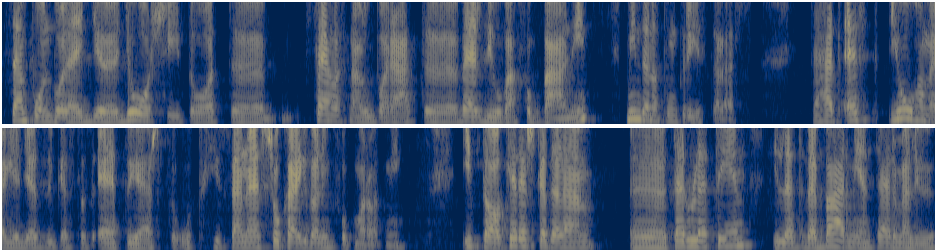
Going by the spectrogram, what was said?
szempontból egy gyorsított, felhasználóbarát verzióvá fog válni, minden napunk része lesz. Tehát ezt jó, ha megjegyezzük ezt az EPR szót, hiszen ez sokáig velünk fog maradni. Itt a kereskedelem területén, illetve bármilyen termelő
